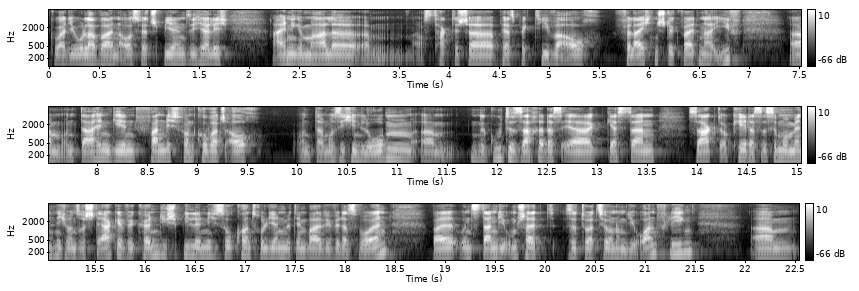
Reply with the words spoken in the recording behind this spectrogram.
Guardiola war in Auswärtsspielen sicherlich einige Male ähm, aus taktischer Perspektive auch vielleicht ein Stück weit naiv. Ähm, und dahingehend fand ich es von Kovac auch und da muss ich ihn loben, ähm, eine gute Sache, dass er gestern sagt, okay, das ist im Moment nicht unsere Stärke, wir können die Spiele nicht so kontrollieren mit dem Ball, wie wir das wollen, weil uns dann die Umschaltsituationen um die Ohren fliegen. Ähm,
